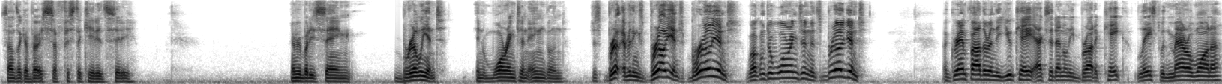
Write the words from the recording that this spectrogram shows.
Sounds like a very sophisticated city. Everybody's saying brilliant in Warrington, England. Just br- everything's brilliant, brilliant. Welcome to Warrington. It's brilliant. A grandfather in the UK accidentally brought a cake laced with marijuana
